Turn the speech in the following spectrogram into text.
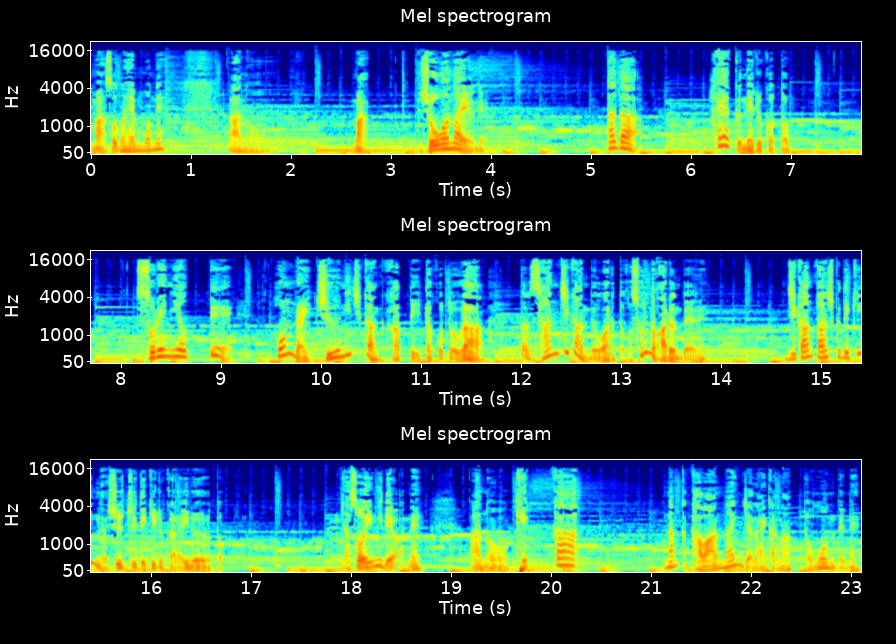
まあその辺もね、あの、まあ、しょうがないよね。ただ、早く寝ること。それによって、本来12時間かかっていたことが、多分3時間で終わるとかそういうのあるんだよね。時間短縮できるのよ。集中できるから、いろいろと。そういう意味ではね、あの、結果、なんか変わんないんじゃないかなって思うんでね、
